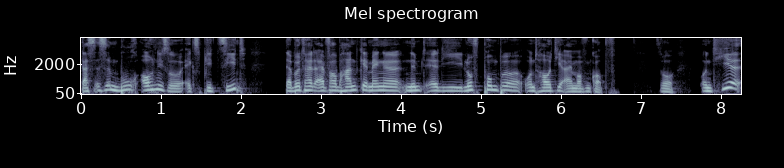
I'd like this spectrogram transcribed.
das ist im Buch auch nicht so explizit. da wird halt einfach im Handgemenge, nimmt er die Luftpumpe und haut die einem auf den Kopf. So. Und hier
